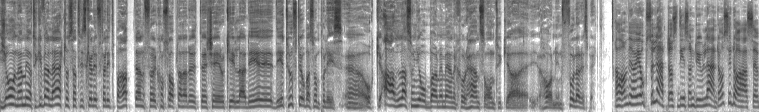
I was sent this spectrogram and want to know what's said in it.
Ja, nej, men jag tycker vi har lärt oss att vi ska lyfta lite på hatten för konstaplarna där ute, tjejer och killar. Det är, det är tufft att jobba som polis eh, och alla som jobbar med människor hands-on tycker jag har min fulla respekt. Ja, vi har ju också lärt oss det som du lärde oss idag Hasse.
